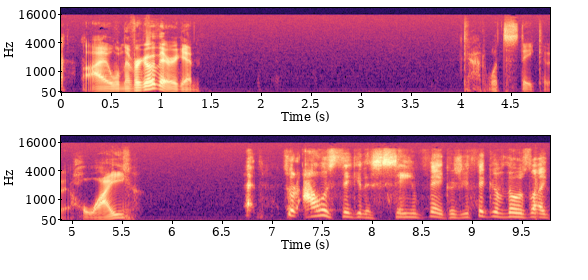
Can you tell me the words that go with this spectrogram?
I will never go there again. God, what state could it? Hawaii? What I was thinking. The same thing because you think of those like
